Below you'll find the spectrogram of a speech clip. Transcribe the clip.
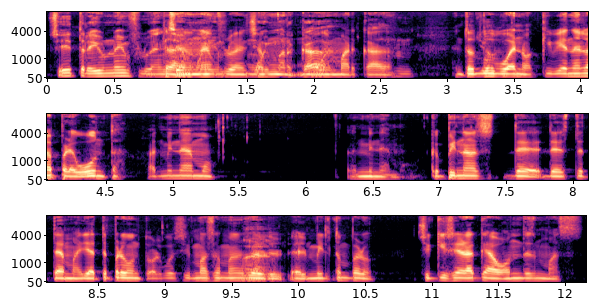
Sí, trae una influencia, trae una muy, influencia muy marcada. muy marcada. Entonces, pues bueno, aquí viene la pregunta. Adminemo. Adminemo. ¿Qué opinas de, de este tema? Ya te preguntó algo así más o menos Bueno. el, el Milton, pero sí quisiera que ahondes más.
